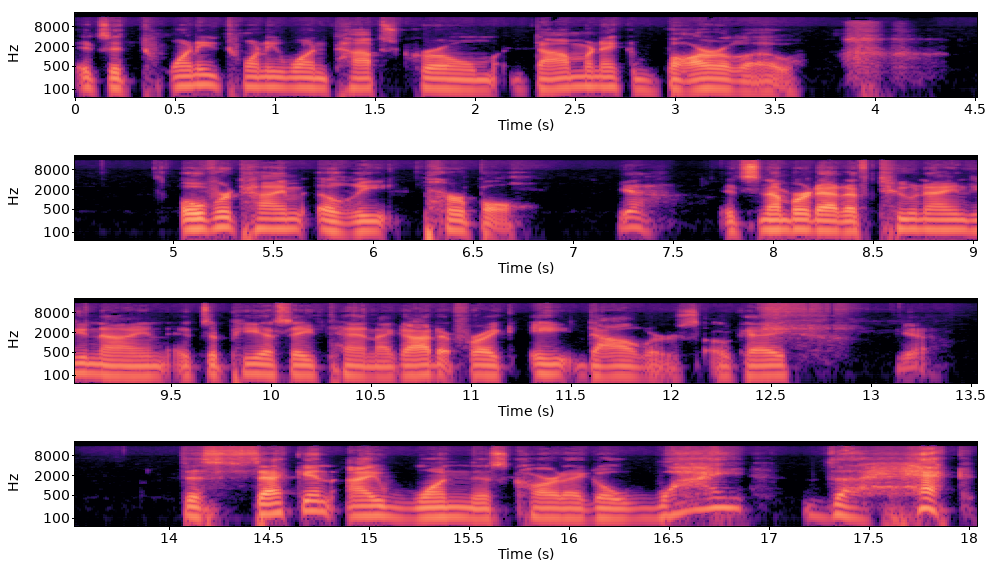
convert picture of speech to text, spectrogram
It's a 2021 Topps Chrome Dominic Barlow Overtime Elite Purple. Yeah. It's numbered out of 299. It's a PSA 10. I got it for like $8. Okay. Yeah. The second I won this card, I go, why the heck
